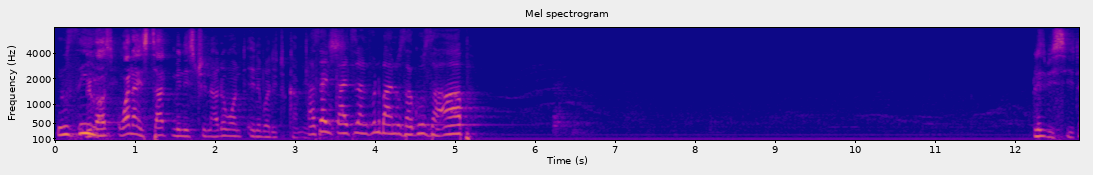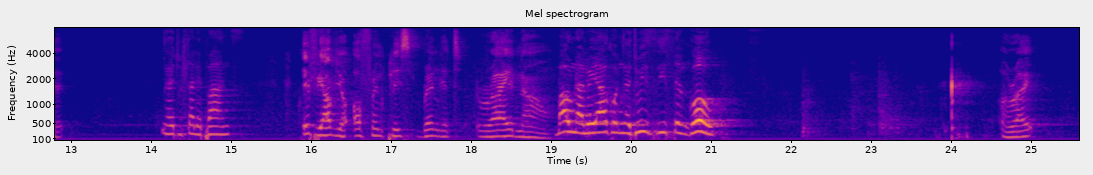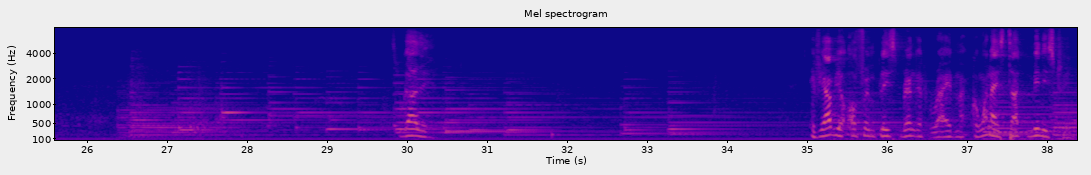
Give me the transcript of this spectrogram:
uzise Because when I start ministering, I don't want anybody to come here. sendiqalisela ndifuna ubani uza kuza apha Please be seated. nceda uhlale phantsi If you have your offering, please bring it right now. ba unalo yakho nceda uyizise ngoku All right? Spugazi. If you have your offering, please bring it right now. Because when I start ministering,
